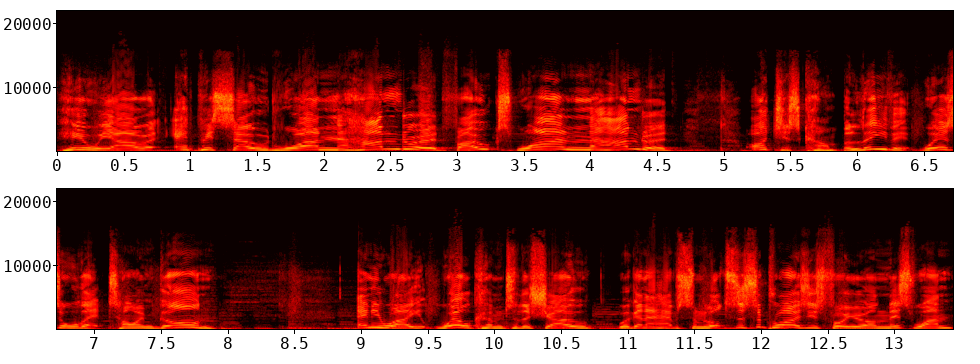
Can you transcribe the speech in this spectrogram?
Here we are at episode 100, folks. 100. I just can't believe it. Where's all that time gone? Anyway, welcome to the show. We're going to have some lots of surprises for you on this one.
